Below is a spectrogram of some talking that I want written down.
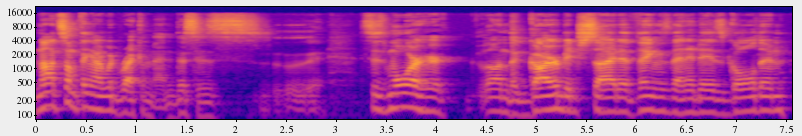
not something I would recommend. This is... This is more on the garbage side of things than it is golden.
